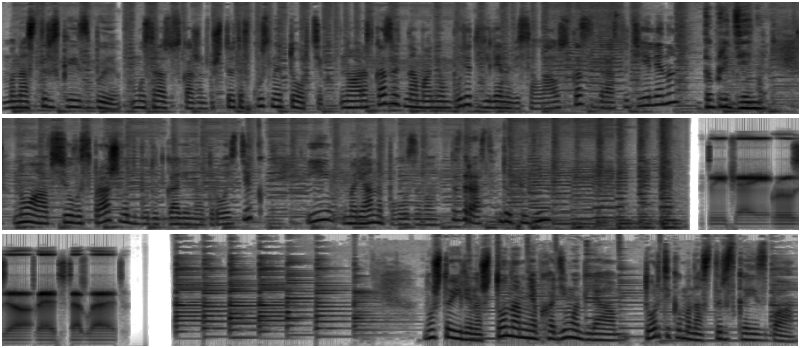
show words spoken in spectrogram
монастырской избы. Мы сразу скажем, что это вкусный тортик. Ну а рассказывать нам о нем будет Елена Висолаускас. Здравствуйте, Елена. Добрый день. Ну а все вы спрашивать будут Галина Дроздик и Марьяна Полозова. Здравствуйте. Добрый день. DJ Ruza. Ну что, Елена, что нам необходимо для тортика «Монастырская изба»?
